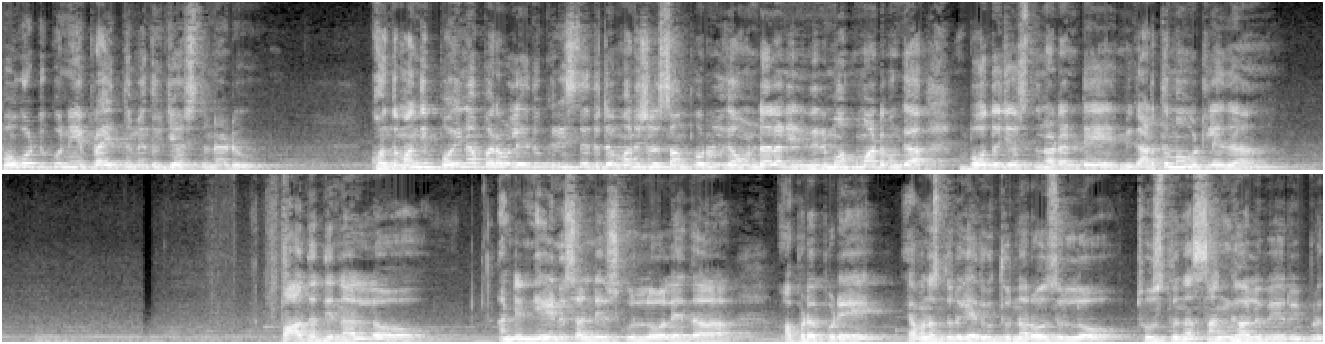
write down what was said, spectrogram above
పోగొట్టుకునే ప్రయత్నం ఎందుకు చేస్తున్నాడు? కొంతమంది పోయినా పర్వాలేదు క్రీస్తు ఎదుట మనుషులు సంపూర్ణంగా ఉండాలని నిర్మోహమాటంగా బోధ చేస్తున్నాడంటే మీకు అర్థం అవ్వట్లేదా పాత దినాల్లో అంటే నేను సండే స్కూల్లో లేదా అప్పుడప్పుడే యవనస్తులు ఎదుగుతున్న రోజుల్లో చూస్తున్న సంఘాలు వేరు ఇప్పుడు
